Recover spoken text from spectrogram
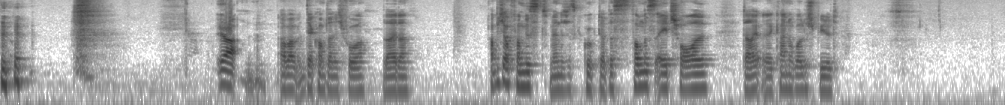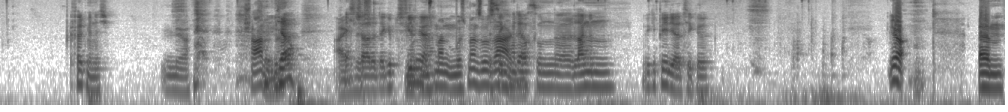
Ja, Aber der kommt da nicht vor, leider. Habe ich auch vermisst, wenn ich es geguckt habe, dass Thomas H. Hall da äh, keine Rolle spielt. Gefällt mir nicht. ja. Schade, ne? Ja, eigentlich. echt schade. Der gibt viel Mu- her. Muss man, muss man so Deswegen sagen. hat er auch so einen äh, langen Wikipedia-Artikel. Ja. Ähm,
